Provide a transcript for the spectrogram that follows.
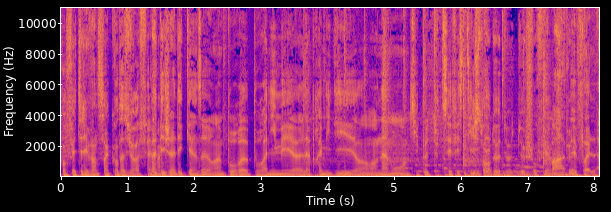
pour fêter les 25 ans d'Azur FM. Bah, déjà dès 15 h hein, pour pour animer l'après-midi en, amont un petit peu de toutes ces festivités. Histoire de, de, de chauffer un ah, peu. voilà.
